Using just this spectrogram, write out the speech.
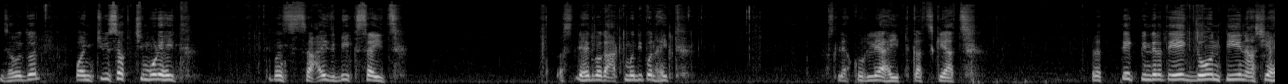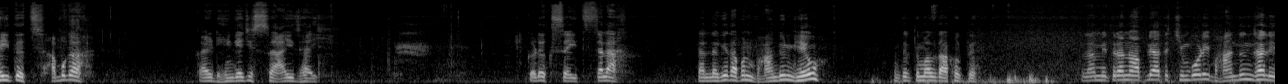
जवळजवळ पंचवीस चिंबोडी आहेत. ते पण साईज बिग साईज असले आहेत बघा आतमध्ये पण आहेत. असल्या कुर्ल्या आहेत काचक्याच. प्रत्येक पिंजऱ्यात एक दोन तीन अशी आहेतच. हा बघा. काय ढेंग्याची साईज आहे कडक साईज चला त्याला लगेच आपण बांधून घेऊ. नंतर तुम्हाला दाखवतो. चला मित्रांनो आपली आता चिंबोडी बांधून झाली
